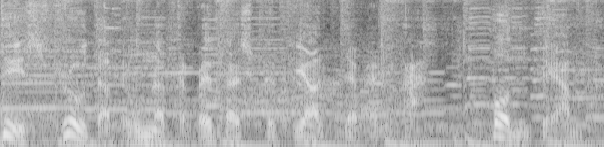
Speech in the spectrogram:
Disfruta de una cerveza especial de verdad. Ponte ambas.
